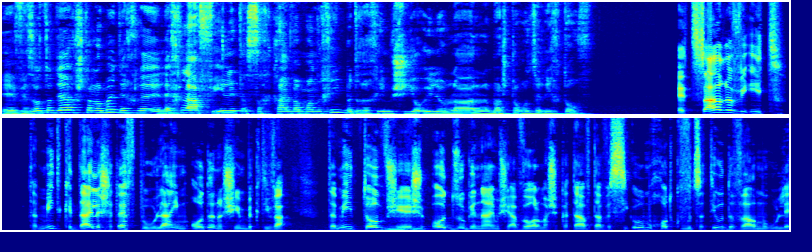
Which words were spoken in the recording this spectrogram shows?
אה, וזאת הדרך שאתה לומד איך, איך להפעיל את השחקן והמנחים בדרכים שיועילו למה שאתה רוצה לכתוב. עצה רביעית תמיד כדאי לשתף פעולה עם עוד אנשים בכתיבה. תמיד טוב שיש עוד זוג עיניים שיעבור על מה שכתבת, וסיעור מוחות קבוצתי הוא דבר מעולה.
